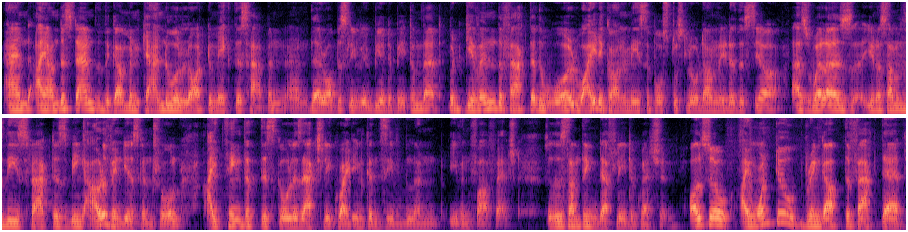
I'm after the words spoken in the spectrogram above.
And I understand that the government can do a lot to make this happen, and there obviously will be a debate on that. But given the fact that the worldwide economy is supposed to slow down later this year, as well as you know some of these factors being out of India's control, I think that this goal is actually quite inconceivable and even far fetched. So this is something definitely to question. Also, I want to bring up the fact that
